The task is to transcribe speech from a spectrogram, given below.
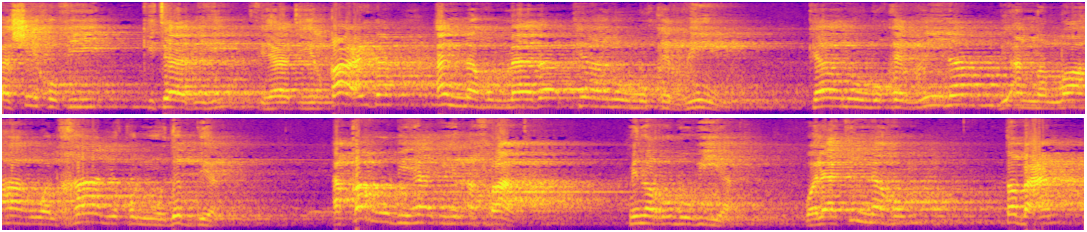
الشيخ في كتابه في هذه القاعدة أنهم ماذا؟ كانوا مقرين. كانوا مقرين بأن الله هو الخالق المدبر أقروا بهذه الأفراد من الربوبية ولكنهم طبعا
